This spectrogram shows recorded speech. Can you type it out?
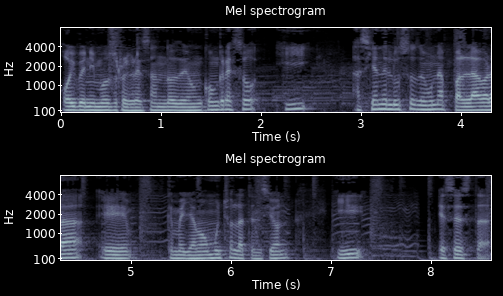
Hoy venimos regresando de un congreso y hacían el uso de una palabra eh, que me llamó mucho la atención y es esta.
